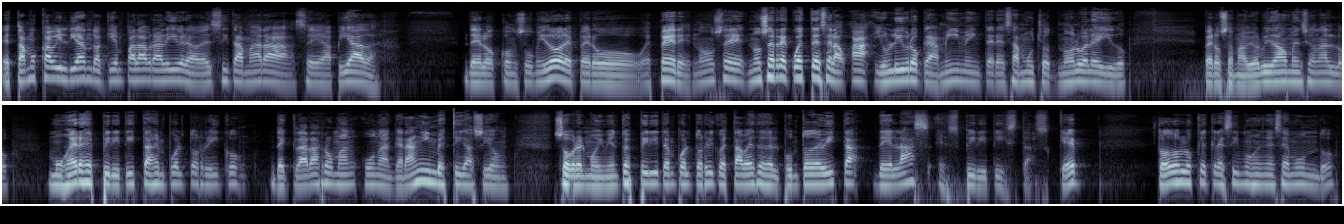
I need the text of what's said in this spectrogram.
estamos cabildeando aquí en Palabra Libre a ver si Tamara se apiada de los consumidores, pero espere, no se, no se recueste ese lado. Ah, y un libro que a mí me interesa mucho, no lo he leído pero se me había olvidado mencionarlo. Mujeres espiritistas en Puerto Rico, declara Román una gran investigación sobre el movimiento espírita en Puerto Rico, esta vez desde el punto de vista de las espiritistas, que todos los que crecimos en ese mundo,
